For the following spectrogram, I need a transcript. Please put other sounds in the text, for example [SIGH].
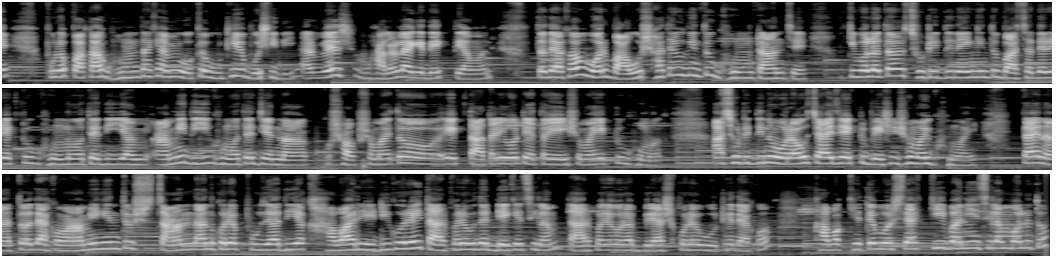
পুরো পাকা ঘুম থাকে, আমি ওকে উঠিয়ে বসিয়ে দিই। আর বেশ ভালো লাগে দেখতে আমার। তো দেখো, ওর বাবুর সাথেও কিন্তু ঘুম টানছে। কি বলো তো ছুটির দিনে কিন্তু বাচ্চাদের একটু ঘুমোতে দিই আমি আমি দিই ঘুমোতে যে না, সব সময় তো এক তাড়াতাড়ি ওঠে, তো এই সময় একটু ঘুমাক। আর ছুটির দিনে ওরাও চায় যে একটু বেশি সময় ঘুমাই, তাই না? তো দেখো, আমি কিন্তু চান দান করে পূজা দিয়ে খাবার রেডি করেই তারপরে ওদের ডেকেছিলাম, তারপরে ওরা ব্রাশ করে উঠে দেখো, খাবার খেতে বসে আর কী বানিয়েছিলাম বলো তো?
